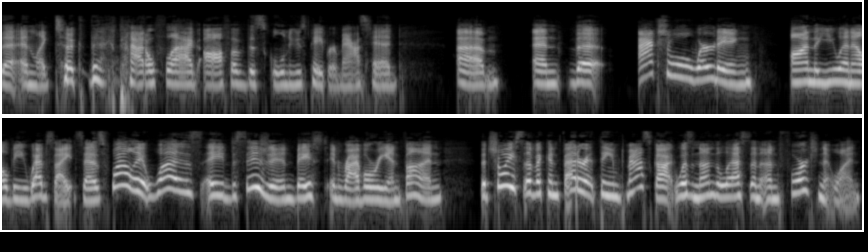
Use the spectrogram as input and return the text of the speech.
the and like took the battle flag off of the school newspaper masthead. Um, and the actual wording on the UNLV website says, while it was a decision based in rivalry and fun, the choice of a Confederate themed mascot was nonetheless an unfortunate one.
